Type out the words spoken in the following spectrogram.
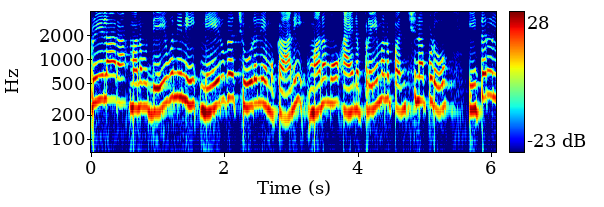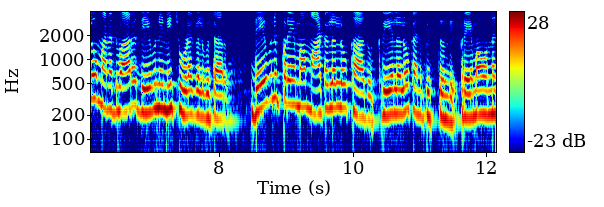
ప్రియులారా మనము దేవునిని నేరుగా చూడలేము కానీ మనము ఆయన ప్రేమను పంచినప్పుడు ఇతరులు మన ద్వారా దేవునిని చూడగలుగుతారు. దేవుని ప్రేమ మాటలలో కాదు క్రియలలో కనిపిస్తుంది. ప్రేమ ఉన్న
